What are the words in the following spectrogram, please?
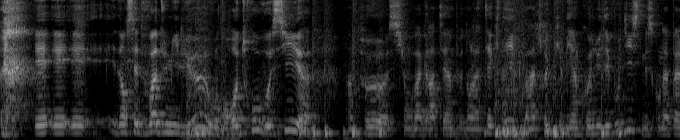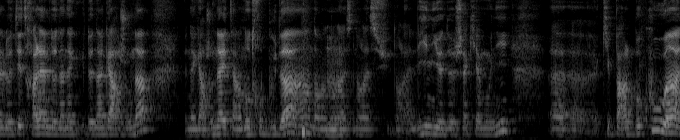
et, et et dans cette voie du milieu, où on retrouve aussi euh, un peu, euh, si on va gratter un peu dans la technique, bah, un truc qui est bien connu des bouddhistes, mais ce qu'on appelle le tétralème de, Nagarjuna. Nagarjuna était un autre Bouddha hein, dans, mhm. dans, la, ligne de Shakyamuni, euh, qui parle beaucoup, hein,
